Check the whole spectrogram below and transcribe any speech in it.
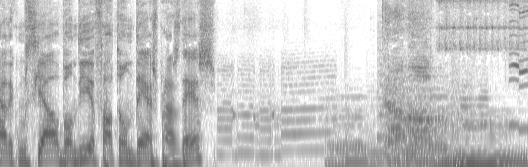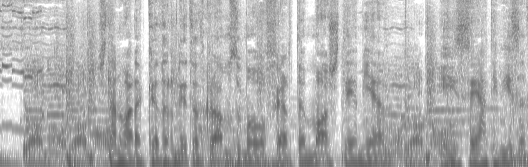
Rádio Comercial, bom dia, faltam 10 para as 10. Está no ar a caderneta de cromos, uma oferta MOS TMN e Seat Ibiza.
